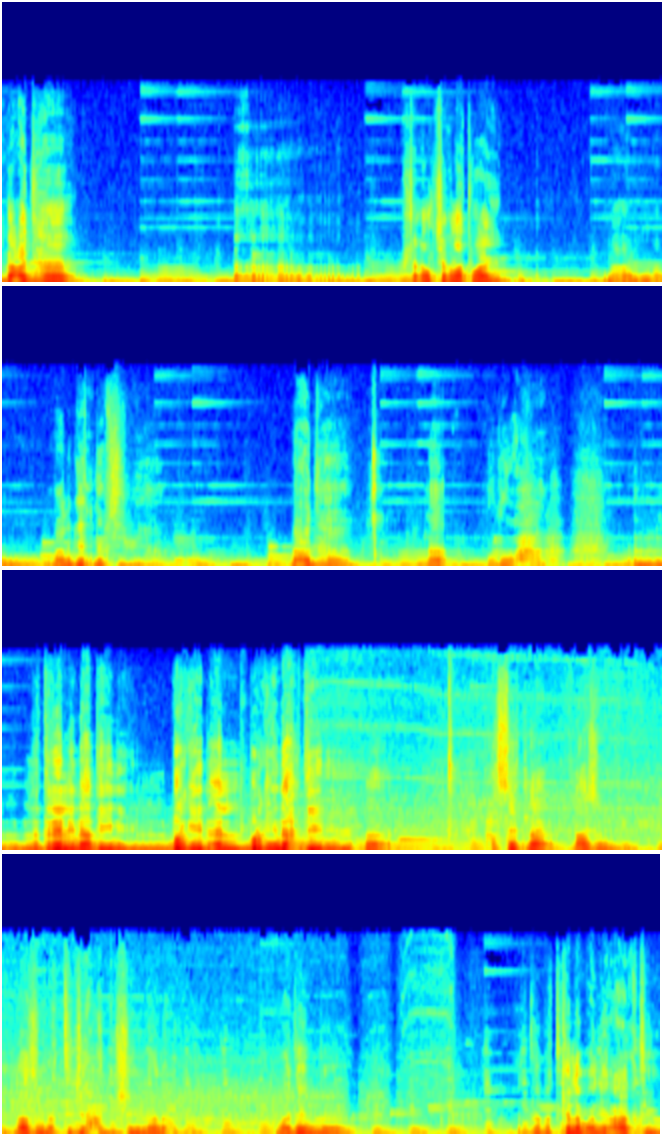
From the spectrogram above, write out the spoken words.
بعدها آه، اشتغلت شغلات وايد ما ما, ما لقيت نفسي فيها. بعدها لا موضوع الدريل يناديني البرغي البرغي يناديني. ف حسيت لا لازم لازم أتجه حق الشيء اللي أنا أحبه. وبعدين إذا بتكلم عن إعاقتي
